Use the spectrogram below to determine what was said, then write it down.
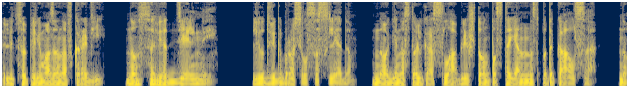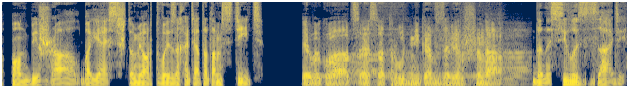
лицо перемазано в крови, но совет дельный. Людвиг бросился следом. Ноги настолько ослабли, что он постоянно спотыкался. Но он бежал, боясь, что мертвые захотят отомстить. «Эвакуация сотрудников завершена», — доносилось сзади.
